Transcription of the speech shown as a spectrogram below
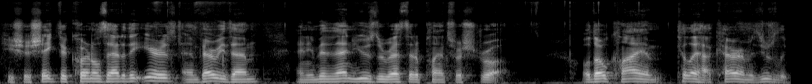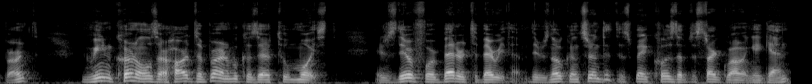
he should shake the kernels out of the ears and bury them, and he may then use the rest of the plants for straw. Although klayim kilei hakarim is usually burnt, green kernels are hard to burn because they are too moist. It is therefore better to bury them. There is no concern that this may cause them to start growing again,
